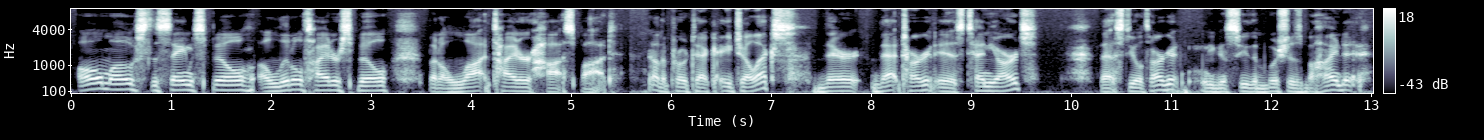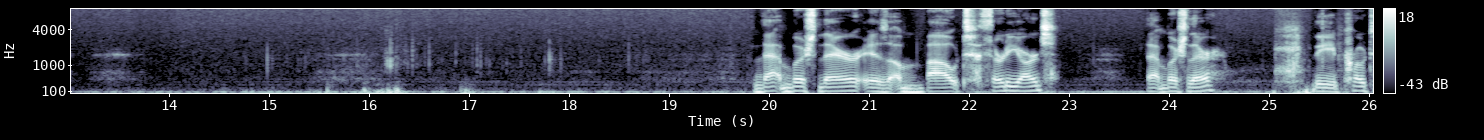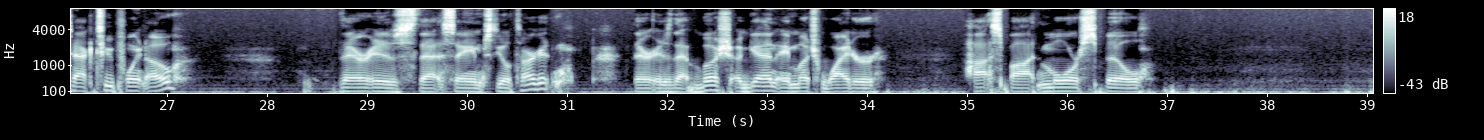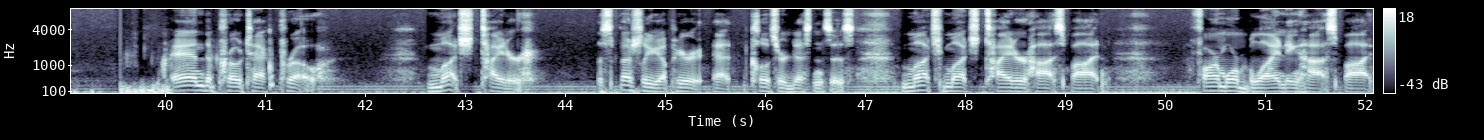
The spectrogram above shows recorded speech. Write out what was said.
almost the same spill, a little tighter spill, but a lot tighter hot spot. Now the ProTac HLX, there that target is 10 yards. That steel target, you can see the bushes behind it. That bush there is about 30 yards. That bush there. The ProTac 2.0, there is that same steel target. There is that bush, again, a much wider hot spot, more spill. And the ProTac Pro, much tighter, especially up here at closer distances. Much, much tighter hot spot, far more blinding hot spot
